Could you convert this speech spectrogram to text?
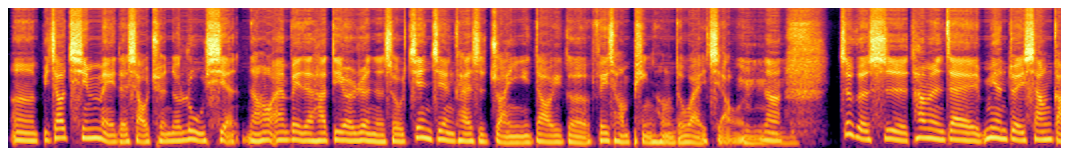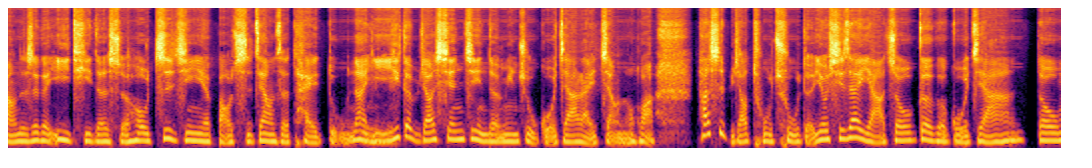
嗯比较亲美的小泉的路线，然后安倍在他第二任的时候，渐渐开始转移到一个非常平衡的外交。嗯、那这个是他们在面对香港的这个议题的时候，至今也保持这样子的态度。那以一个比较先进的民主国家来讲的话，它是比较突出的，尤其在亚洲各个国家都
